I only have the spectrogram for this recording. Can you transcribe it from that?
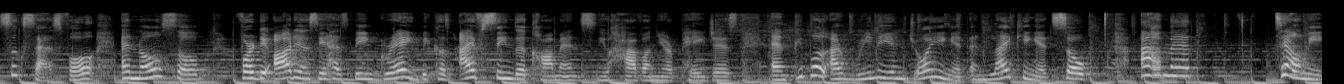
successful and also for the audience it has been great because I've seen the comments you have on your pages and people are really enjoying it and liking it. So Ahmed, tell me,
